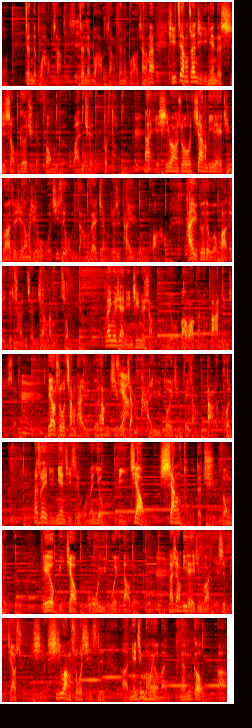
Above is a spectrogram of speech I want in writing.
真的不好唱，是真的不好唱，真的不好唱。那其实这张专辑里面的十首歌曲的风格完全不同。嗯，那也希望说，像《美丽的金瓜》这些东西，我我其实我们常在讲，就是台语文化哈，台语歌的文化的一个传承相当的重要。那因为现在年轻的小朋友，包括可能八年级生，嗯，不要说唱台语歌，他们几乎讲台语都已经非常大的困难。那所以里面其实我们有比较乡土的曲风的歌，也有比较国语味道的歌。嗯，那像《B 类的情况》也是比较属于希希望说，其实呃年轻朋友们能够啊、呃、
